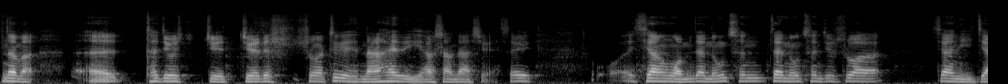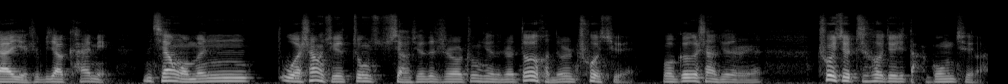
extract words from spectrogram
那么，呃，他就觉觉得说这个男孩子也要上大学，所以。像我们在农村，在农村就是说，像你家也是比较开明。你像我们，我上学中小学的时候，中学的时候都有很多人辍学。我哥哥上学的人，辍学之后就去打工去了。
